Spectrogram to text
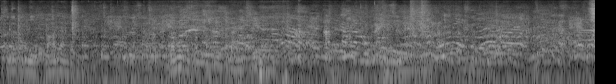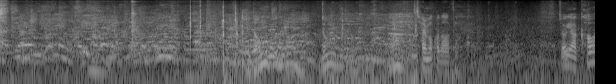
부드러움이 말이 안 된다. 너무 부드럽다 너무 부드러워. 너무 부드러워. 아, 잘 먹고 나왔다. 저기가 카와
